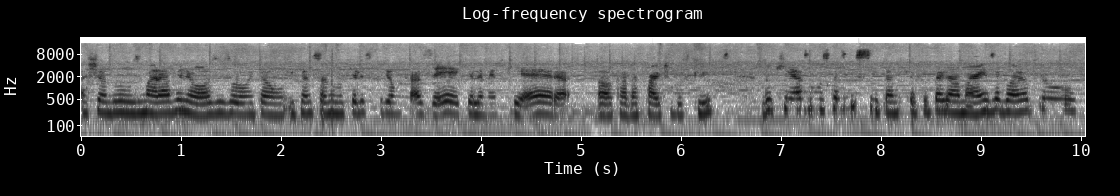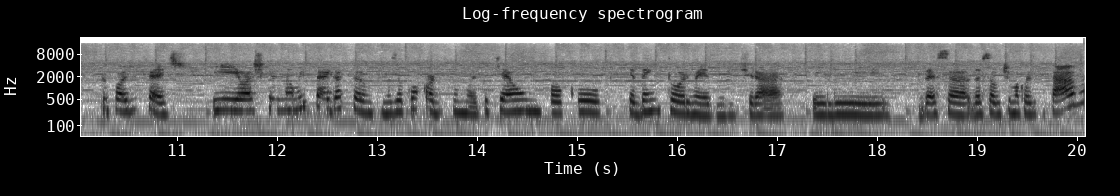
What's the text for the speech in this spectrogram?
achando os maravilhosos ou então e pensando no que eles queriam trazer, que elemento que era, ó, cada parte dos clipes, do que as músicas em si, tanto que eu fui pegar mais agora pro, pro podcast. E eu acho que ele não me pega tanto, mas eu concordo com muito que é um pouco redentor mesmo, de tirar ele dessa, dessa última coisa que tava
